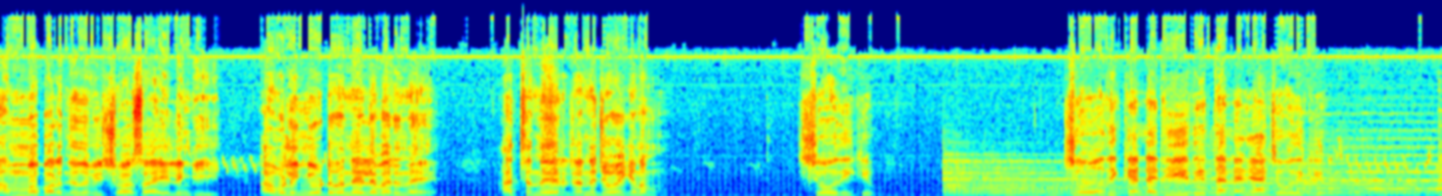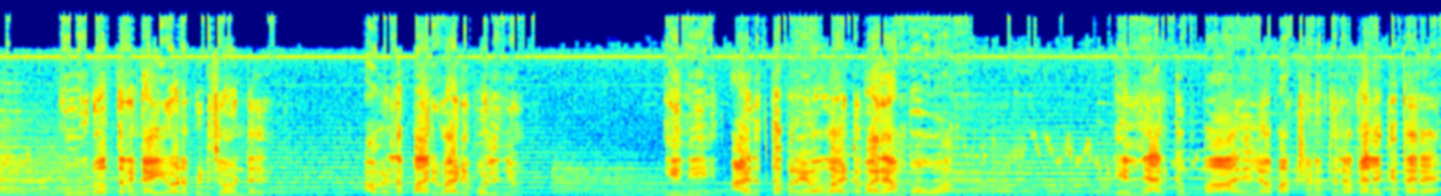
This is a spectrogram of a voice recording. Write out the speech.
അമ്മ പറഞ്ഞത് വിശ്വാസമായില്ലെങ്കിൽ അവൾ ഇങ്ങോട്ട് തന്നെയല്ലേ വരുന്നേ? അച്ഛൻ നേരിട്ട് തന്നെ ചോദിക്കണം. ചോദിക്കും. ചോദിക്കേണ്ട രീതി തന്നെ ഞാൻ ചോദിക്കും. കൂടോത്തരം കൈയോടെ പിടിച്ചോണ്ട് അവളുടെ പരിപാടി പൊളിഞ്ഞു. ഇനി അടുത്ത പ്രയോഗമായിട്ട് വരാൻ പോവുക. എല്ലാവർക്കും പാലിലോ ഭക്ഷണത്തിലോ കലക്കി തരാൻ.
